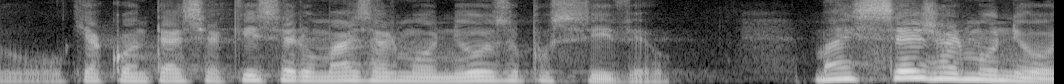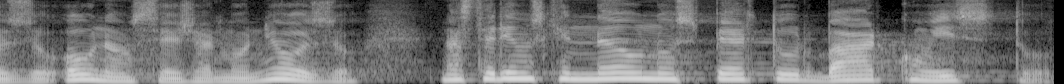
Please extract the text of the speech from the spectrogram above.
o que acontece aqui ser o mais harmonioso possível. Mas, seja harmonioso ou não seja harmonioso, nós teríamos que não nos perturbar com isto.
